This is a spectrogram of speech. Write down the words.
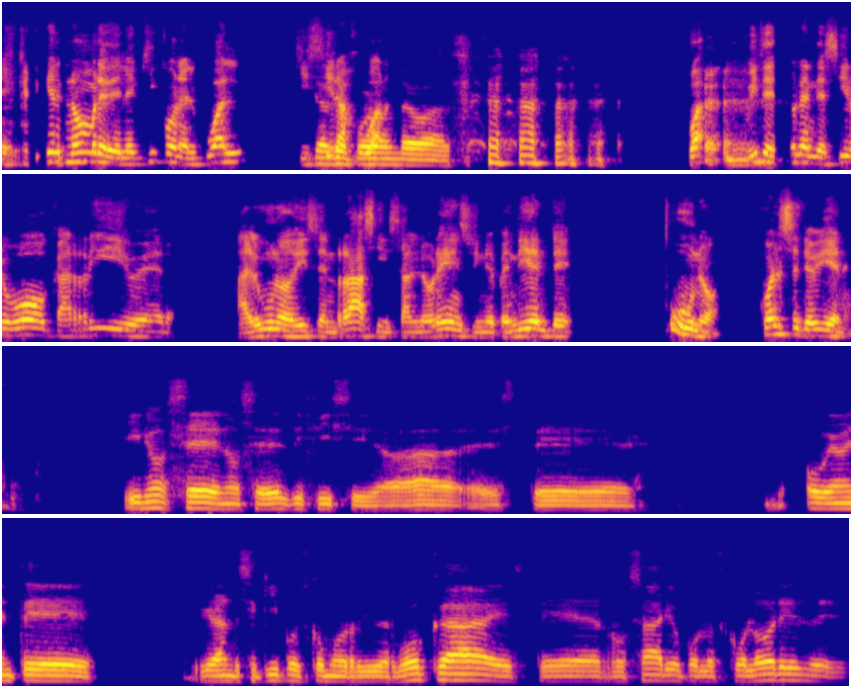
escribí el nombre del equipo en el cual quisiera jugar. Dónde vas. ¿Viste? Suelen decir Boca, River, algunos dicen Racing, San Lorenzo, Independiente. Uno, ¿cuál se te viene? Y no sé, no sé, es difícil. Ah, este, obviamente grandes equipos como River Boca, este, Rosario por los colores, eh,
